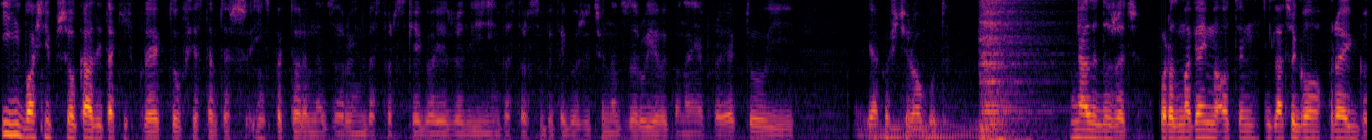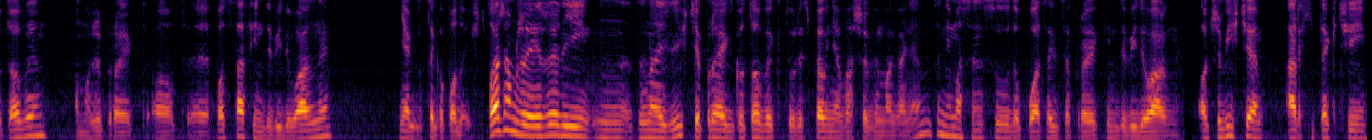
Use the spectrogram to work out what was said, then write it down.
I właśnie przy okazji takich projektów jestem też inspektorem nadzoru inwestorskiego. Jeżeli inwestor sobie tego życzy, nadzoruję wykonanie projektu i jakość robót. No ale do rzeczy. Porozmawiajmy o tym, dlaczego projekt gotowy, a może projekt od e, podstaw indywidualny, jak do tego podejść. Uważam, że jeżeli mm, znaleźliście projekt gotowy, który spełnia Wasze wymagania, no to nie ma sensu dopłacać za projekt indywidualny. Oczywiście architekci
